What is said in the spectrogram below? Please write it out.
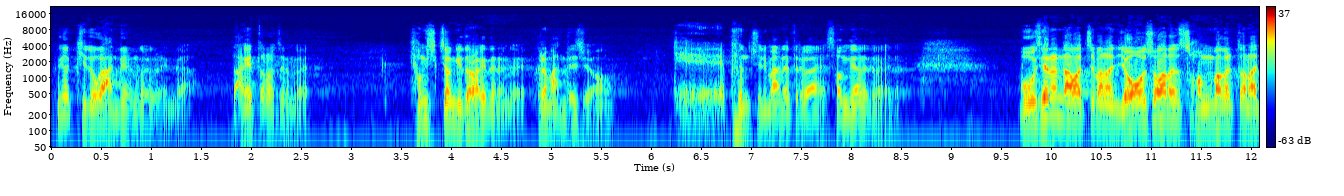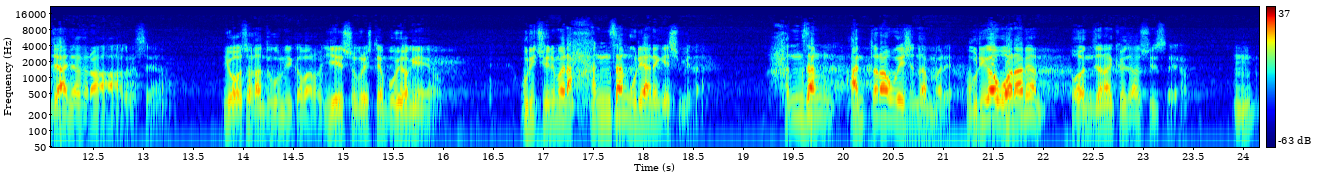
그러니까 기도가 안 되는 거예요 그러니까. 땅에 떨어지는 거예요. 형식적 기도를 하게 되는 거예요. 그러면 안 되죠. 깊은 주님 안에 들어가야 성령 안에 들어가야 돼. 모세는 나왔지만 여호수아는 성막을 떠나지 아니하더라 그랬어요. 여호수아가 누굽니까? 바로 예수 그리스도의 모형이에요 우리 주님은 항상 우리 안에 계십니다 항상 안 떠나고 계신단 말이에요 우리가 원하면 언제나 교제할 수 있어요 응?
